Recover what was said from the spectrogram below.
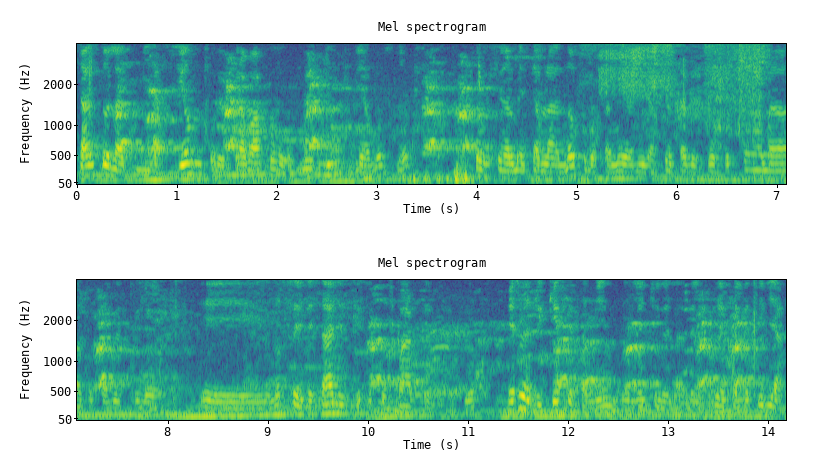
tanto la admiración por el trabajo mutuo, digamos, ¿no? profesionalmente hablando, como también admiración tal vez por personas, o tal vez como, eh, no sé, detalles que se comparten. Eso enriquece también el hecho de la, de decir ya,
